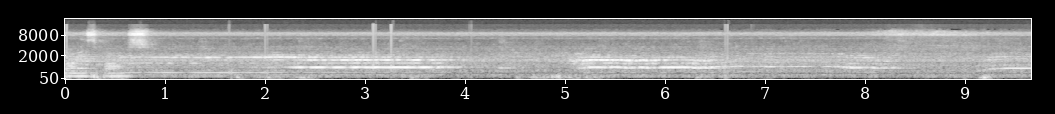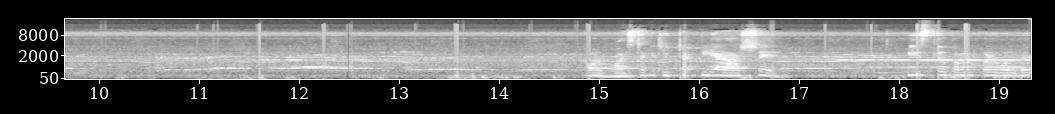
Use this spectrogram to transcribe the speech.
নো রেসপন্স আমার ভয়েসটা কি ঠিকঠাক ক্লিয়ার আসছে? প্লিজ কেউ কমেন্ট করে বলবে।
